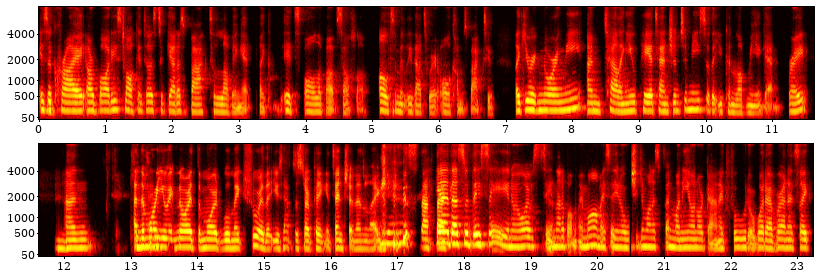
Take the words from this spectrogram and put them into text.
is a mm. cry. Our body's talking to us to get us back to loving it. Like it's all about self love. Ultimately, that's where it all comes back to. Like you're ignoring me. I'm telling you, pay attention to me so that you can love me again. Right. Mm-hmm. And and the more you ignore it, the more it will make sure that you have to start paying attention and like back. Yeah, that's what they say. You know, I was saying that about my mom. I said, you know, she didn't want to spend money on organic food or whatever. And it's like,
